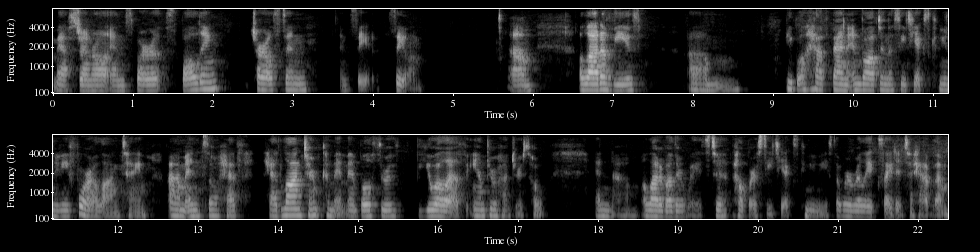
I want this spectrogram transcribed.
Mass General and Spaulding, Charlestown, and Salem. Um, a lot of these um, people have been involved in the CTX community for a long time um, and so have had long-term commitment both through the ULF and through Hunter's Hope and um, a lot of other ways to help our CTX community. So we're really excited to have them.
